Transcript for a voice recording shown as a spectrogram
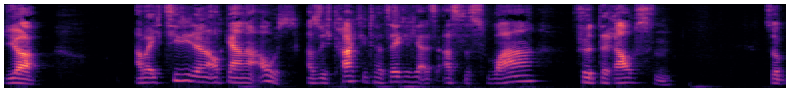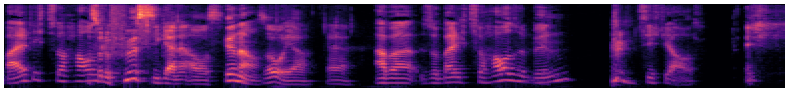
ja. Aber ich ziehe die dann auch gerne aus. Also ich trage die tatsächlich als Accessoire für draußen. Sobald ich zu Hause. Achso, du führst sie gerne aus. genau. So, ja. ja, ja. Aber sobald ich zu Hause bin, ziehe ich die aus. Ich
